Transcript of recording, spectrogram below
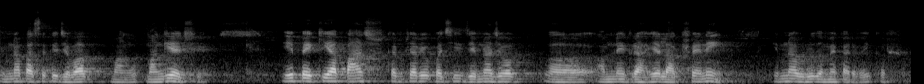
એમના પાસેથી જવાબ માંગ, માંગીએ છીએ. એ પૈકી આ પાંચ કર્મચારીઓ પછી જેમના જવાબ અમને ગ્રાહ્ય લાગશે નહીં, એમના વિરુદ્ધ અમે કાર્યવાહી કરશું.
